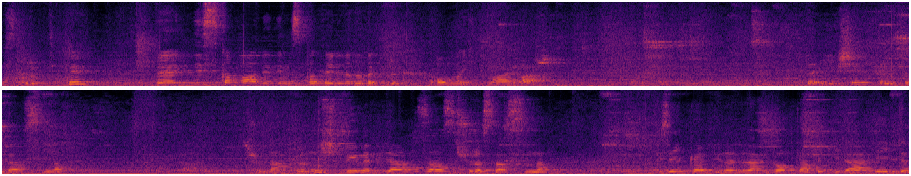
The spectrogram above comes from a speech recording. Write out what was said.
Dediğimiz kırık tipi ve diz kapağı dediğimiz patellada da kırık olma ihtimali var. Bu da iyi bir şey değil tabii aslında. Şuradan kırılmış. Büyüme plan hizası şurası aslında. Bize ilk önerilen röntgen pek ideal değildi.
